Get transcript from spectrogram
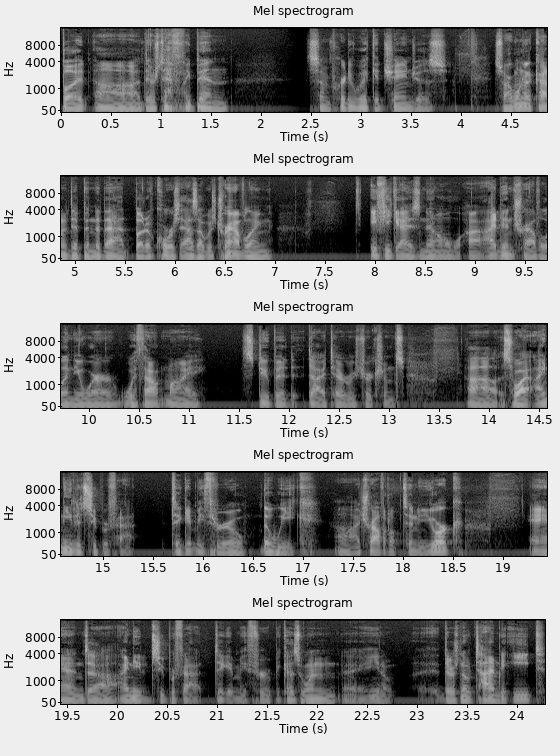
But uh, there's definitely been some pretty wicked changes. So I wanted to kind of dip into that. But of course, as I was traveling, if you guys know, I, didn't travel anywhere without my stupid dietary restrictions. Uh, so I, I needed Superfat to get me through the week. Uh, I traveled up to New York and uh, I needed Superfat to get me through because when, uh, you know, there's no time to eat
